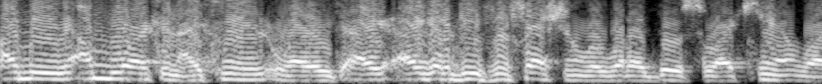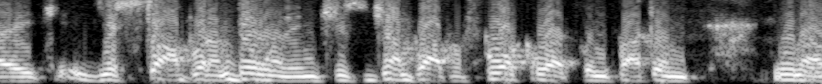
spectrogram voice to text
I mean, I'm working. I can't like I, I got to be professional with what I do, so I can't like just stop what I'm doing and just jump off a forklift and fucking you know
